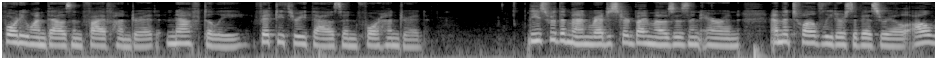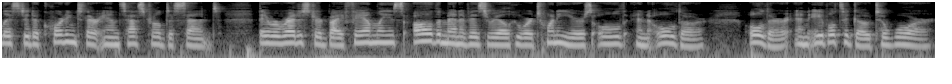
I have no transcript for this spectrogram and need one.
41,500. Naphtali, 53,400. These were the men registered by Moses and Aaron and the twelve leaders of Israel, all listed according to their ancestral descent. They were registered by families, all the men of Israel who were twenty years old and older, older and able to go to war.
